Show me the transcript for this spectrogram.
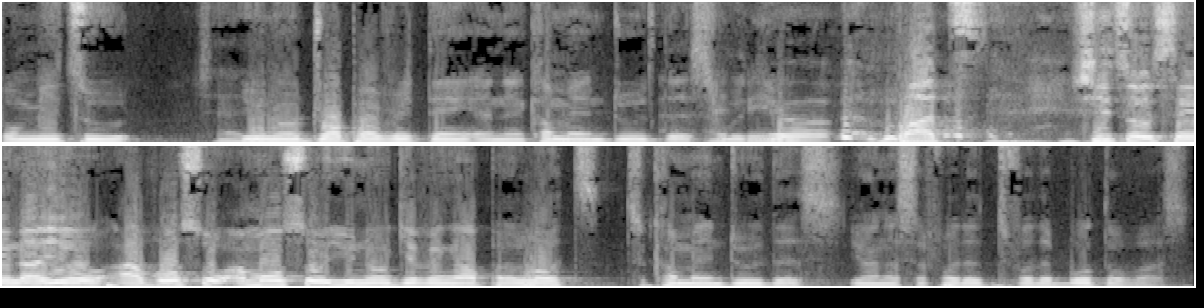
for me to, you know, drop everything and then come and do this I with you. But she too is saying that yo, I've also I'm also you know giving up a lot to come and do this. You understand for the for the both of us.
